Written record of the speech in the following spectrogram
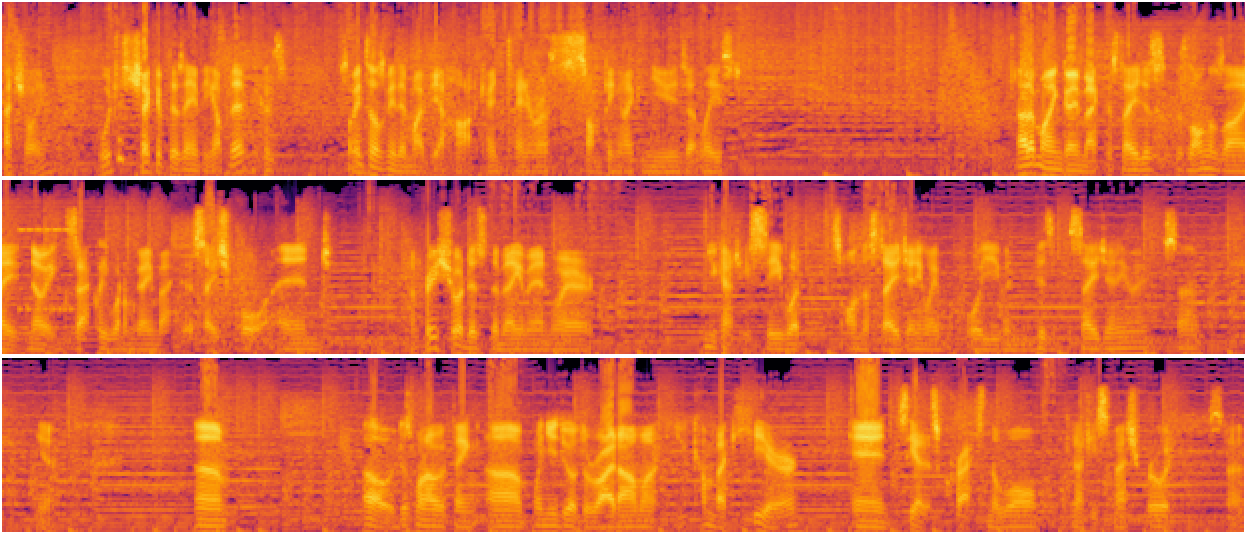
Actually, we'll just check if there's anything up there, because something tells me there might be a heart container or something I can use, at least. I don't mind going back to stages, as long as I know exactly what I'm going back to stage for, and I'm pretty sure this is the Mega Man where you can actually see what's on the stage anyway before you even visit the stage anyway, so, yeah. Um, oh, just one other thing, um, when you do have the ride armor, you come back here, and see how there's cracks in the wall, you can actually smash through it, so...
